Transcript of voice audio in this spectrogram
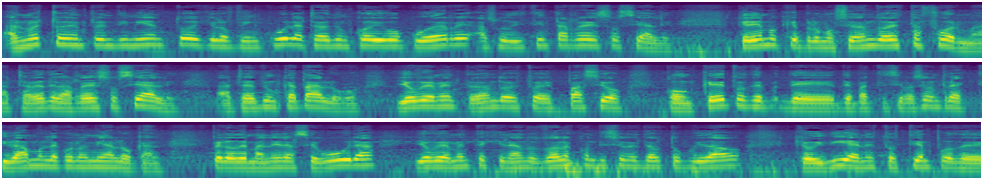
a nuestros emprendimientos y que los vincula a través de un código QR a sus distintas redes sociales. Creemos que promocionando de esta forma, a través de las redes sociales, a través de un catálogo y obviamente dando estos espacios concretos de, participación, reactivamos la economía local, pero de manera segura y obviamente generando todas las condiciones de autocuidado que hoy día en estos tiempos de,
